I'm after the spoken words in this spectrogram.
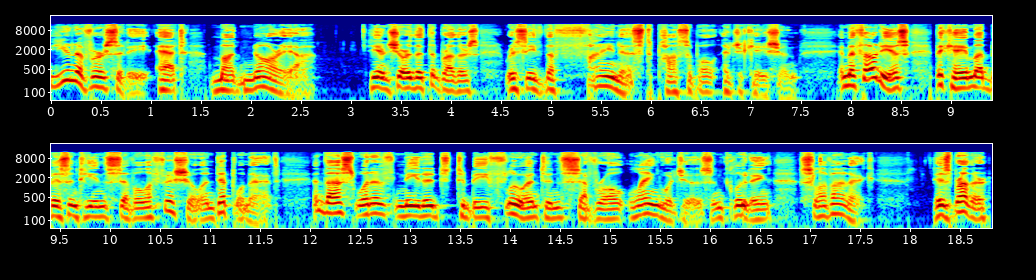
university at Magnaura. He ensured that the brothers received the finest possible education. And Methodius became a Byzantine civil official and diplomat, and thus would have needed to be fluent in several languages, including Slavonic. His brother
